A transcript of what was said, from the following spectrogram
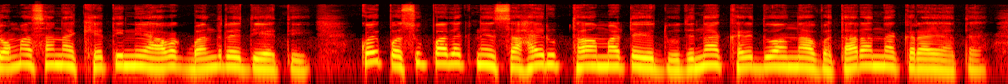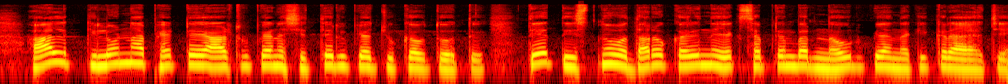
ચોમાસાના ખેતીની આવક બંધ રહેતી હતી. કોઈ પશુપાલકને સહાયરૂપ થવા માટે દૂધના ખરીદવાના વધારાના કરાયા હતા. હાલ કિલોના ફેટે આઠ રૂપિયાને સિત્તેર રૂપિયા ચૂકવતું હતું. તે ત્રીસનો વધારો કરીને એક સપ્ટેમ્બર નવ રૂપિયા નક્કી કરાયા છે.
